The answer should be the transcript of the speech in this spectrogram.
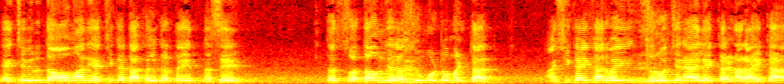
त्यांच्या विरुद्ध अवमान याचिका दाखल करता येत नसेल तर स्वतःहून ज्याला सुमोटो म्हणतात अशी काही कारवाई सर्वोच्च न्यायालय करणार आहे का?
